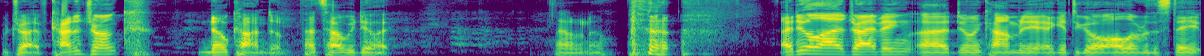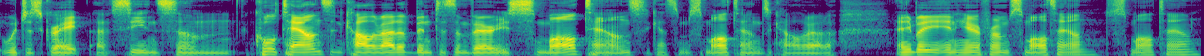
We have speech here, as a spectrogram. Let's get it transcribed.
we drive kind of drunk, no condom. That's how we do it. I don't know. I do a lot of driving, uh, doing comedy. I get to go all over the state, which is great. I've seen some cool towns in Colorado. I've been to some very small towns. I got some small towns in Colorado. Anybody in here from small town? Small town?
